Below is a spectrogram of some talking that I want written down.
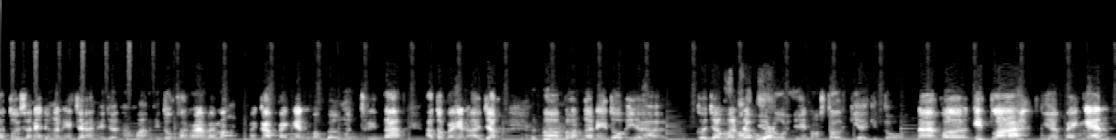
uh, tulisannya dengan ejaan-ejaan nama. Itu karena memang mereka pengen membangun cerita atau pengen ajak uh, pelanggannya itu ya ke zaman nostalgia. dahulu jadi nostalgia gitu. Nah kalau itlah dia pengen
